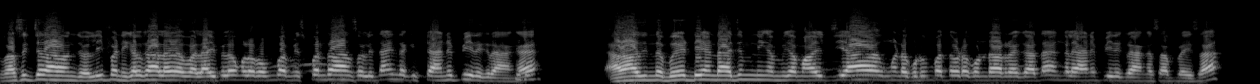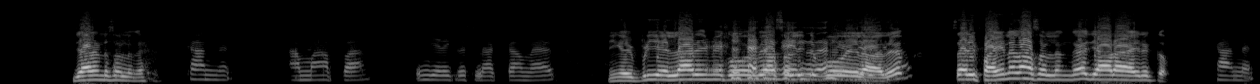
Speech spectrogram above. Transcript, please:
ரசிச்சதாகவும் சொல்லி இப்ப நிகழ்கால லைஃப்ல உங்களை ரொம்ப மிஸ் பண்றதான்னு சொல்லி தான் இந்த கிஃப்ட் அனுப்பி இருக்கிறாங்க அதாவது இந்த பர்த்டேண்டாச்சும் நீங்க மிக மகிழ்ச்சியா உங்களோட குடும்பத்தோட கொண்டாடுறதுக்காக தான் எங்களை அனுப்பி இருக்கிறாங்க சர்ப்ரைஸா ஜாரண்டு சொல்லுங்க. காந்தன் அம்மா அப்பா இங்க இருக்கிற சில அக்கா மேர் நீங்க இப்படி எல்லாரையுமே கோவையா சொல்லிட்டு போக இயலாது சரி ஃபைனலா சொல்லுங்க யாரா இருக்கும்? காந்தன்.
